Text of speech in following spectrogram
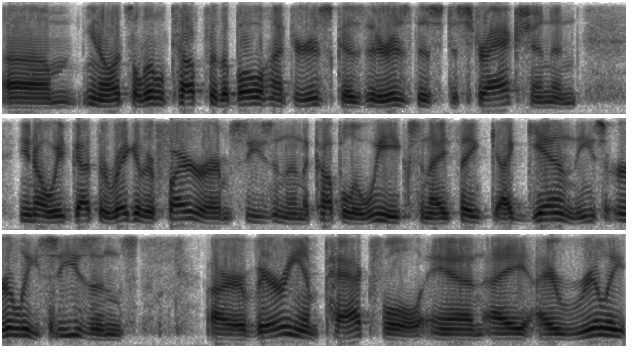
Um, you know, it's a little tough for the bow hunters because there is this distraction and you know, we've got the regular firearm season in a couple of weeks, and I think again these early seasons are very impactful. And I, I really,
